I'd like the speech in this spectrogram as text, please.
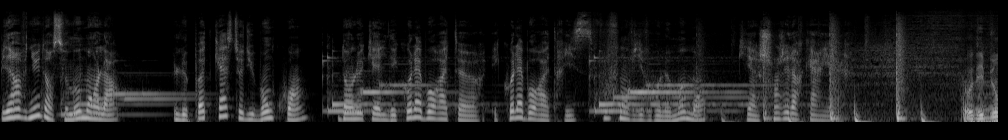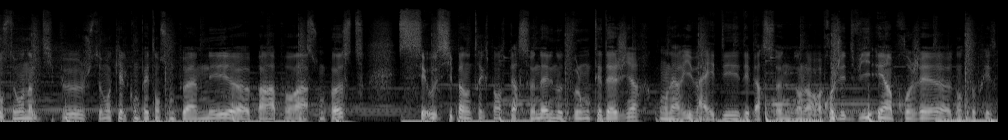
Bienvenue dans ce moment-là, le podcast du Bon Coin, dans lequel des collaborateurs et collaboratrices vous font vivre le moment qui a changé leur carrière. Au début, on se demande un petit peu justement quelles compétences on peut amener euh, par rapport à son poste. C'est aussi par notre expérience personnelle et notre volonté d'agir qu'on arrive à aider des personnes dans leur projet de vie et un projet euh, d'entreprise.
